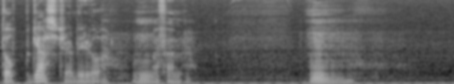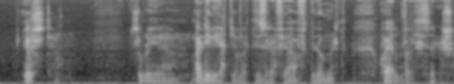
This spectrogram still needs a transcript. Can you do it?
Toppgast tror jag blir det då. Mm, jag för mig. Mm. Just det. Så blir det. Ja, det vet jag faktiskt. Därför jag har haft numret själv faktiskt. Så.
